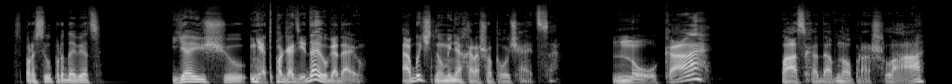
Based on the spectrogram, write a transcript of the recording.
— спросил продавец. «Я ищу...» «Нет, погоди, дай угадаю. Обычно у меня хорошо получается». «Ну-ка...» Пасха давно прошла,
